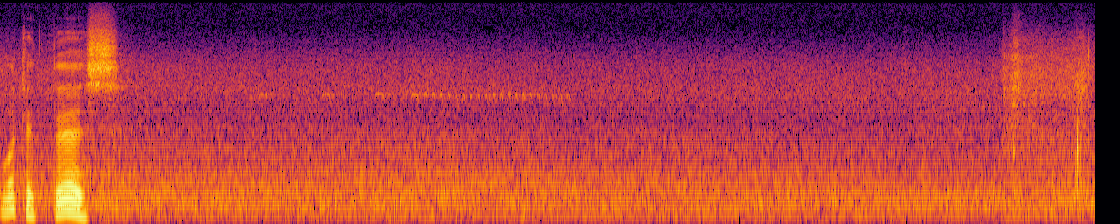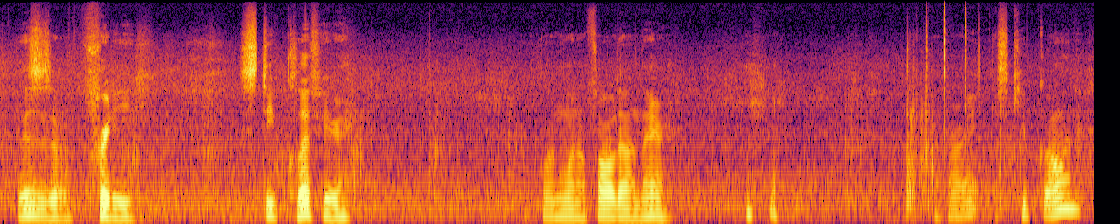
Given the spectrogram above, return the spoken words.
Look at this. This is a pretty steep cliff here. Wouldn't want to fall down there. All right, let's keep going.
